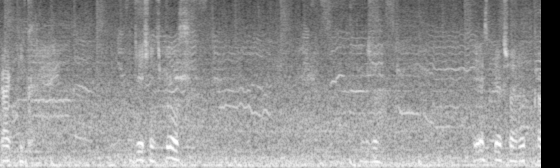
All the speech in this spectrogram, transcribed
Karpik 10 plus. Także jest pierwsza rybka.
